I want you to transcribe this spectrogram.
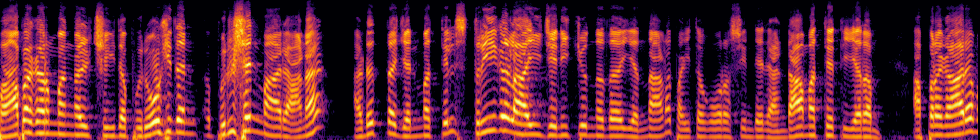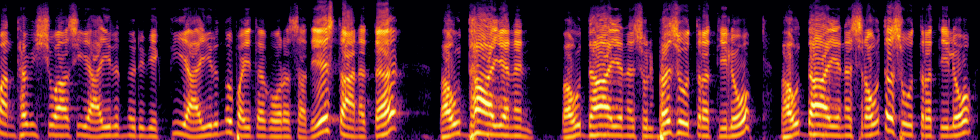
പാപകർമ്മങ്ങൾ ചെയ്ത പുരോഹിതൻ പുരുഷന്മാരാണ്. അടുത്ത ജന്മത്തിൽ സ്ത്രീകളായി ജനിക്കുന്നത് എന്നാണ് പൈത്തഗോറസിന്റെ രണ്ടാമത്തെ തിയറം. അപ്രകാരം അന്ധവിശ്വാസിയായിരുന്ന ഒരു വ്യക്തിയായിരുന്നു പൈത്തഗോറസ് അതേ സ്ഥാനത്ത് ബൗദ്ധായനൻ ബൗദ്ധായന ശുൽഭസൂത്രത്തിലോ ബൗദ്ധായന ശ്രൗതസൂത്രത്തിലോ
